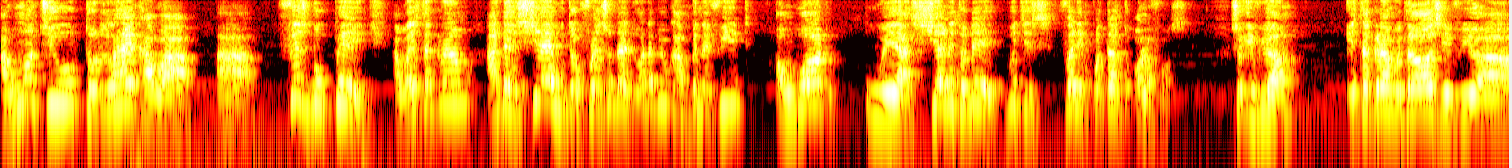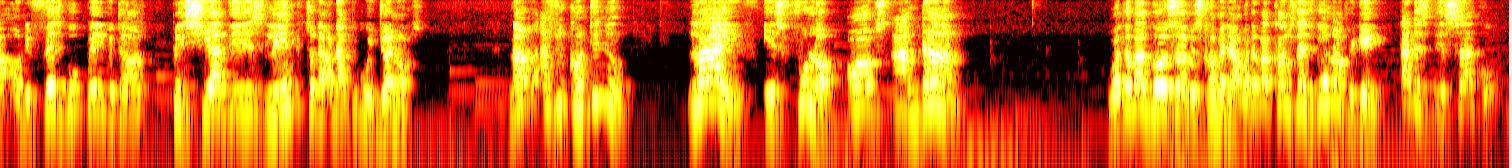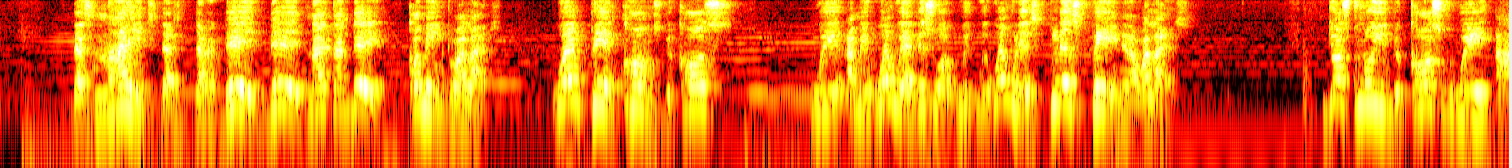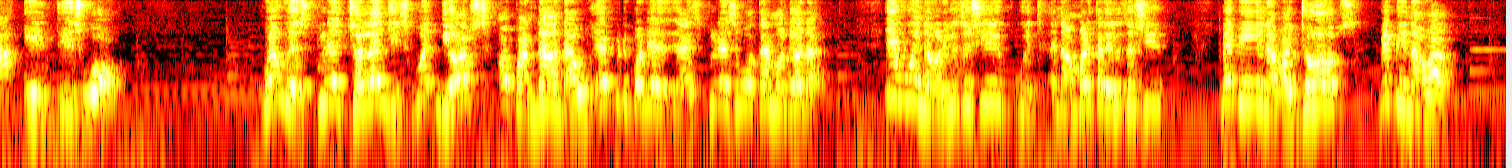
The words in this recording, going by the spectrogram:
I want you to like our uh, Facebook page, our Instagram, and then share it with your friends so that other people can benefit on what we are sharing today, which is very important to all of us. So if you are on Instagram with us, if you are on the Facebook page with us, please share this link so that other people will join us. Now, as we continue, life is full of ups and downs. Whatever goes up is coming down. Whatever comes down is going up again. That is the circle. There's night, there's, there day, day, night and day coming into our lives. When pain comes, because we, I mean, when we are this world, we, we, when we experience pain in our lives, just know it because we are in this world. When we experience challenges, when the ups, up and down that everybody is experiencing one time or the other, even in our relationship with in our marital relationship, maybe in our jobs, maybe in our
